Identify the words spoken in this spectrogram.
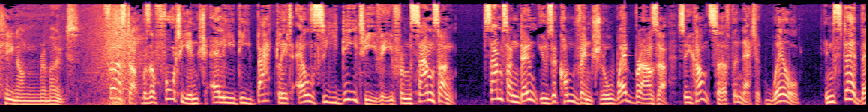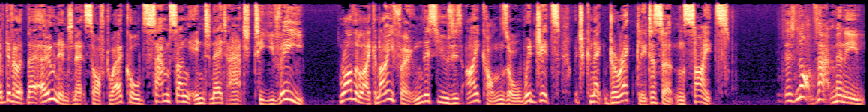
keen on remotes. First up was a 40 inch LED backlit LCD TV from Samsung. Samsung don't use a conventional web browser, so you can't surf the net at will. Instead, they've developed their own internet software called Samsung Internet at TV. Rather like an iPhone, this uses icons or widgets which connect directly to certain sites. There's not that many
